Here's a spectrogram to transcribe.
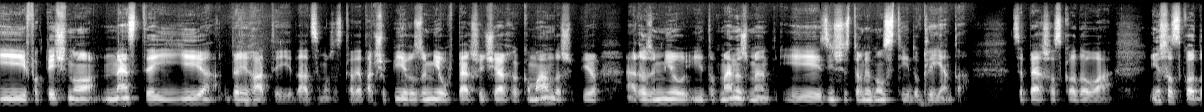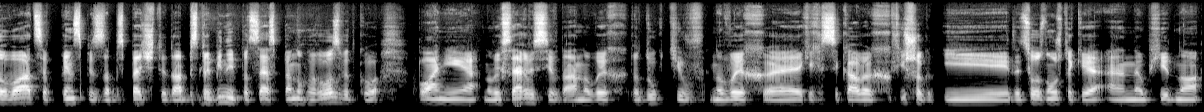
і фактично нести її, берігати її. Да, Це можна сказати так, щоб її розумів в першу чергу команда, щоб її розумів і топ-менеджмент, і з іншої сторони носити її до клієнта. Це перша складова. Інша складова це в принципі забезпечити да, безприбійний процес певного розвитку в плані нових сервісів, да, нових продуктів, нових е, якихось цікавих фішок. І для цього знову ж таки е, необхідно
